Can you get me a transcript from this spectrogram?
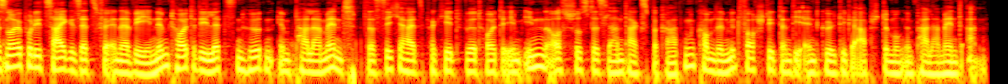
Das neue Polizeigesetz für NRW nimmt heute die letzten Hürden im Parlament. Das Sicherheitspaket wird heute im Innenausschuss des Landtags beraten. Kommenden Mittwoch steht dann die endgültige Abstimmung im Parlament an.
